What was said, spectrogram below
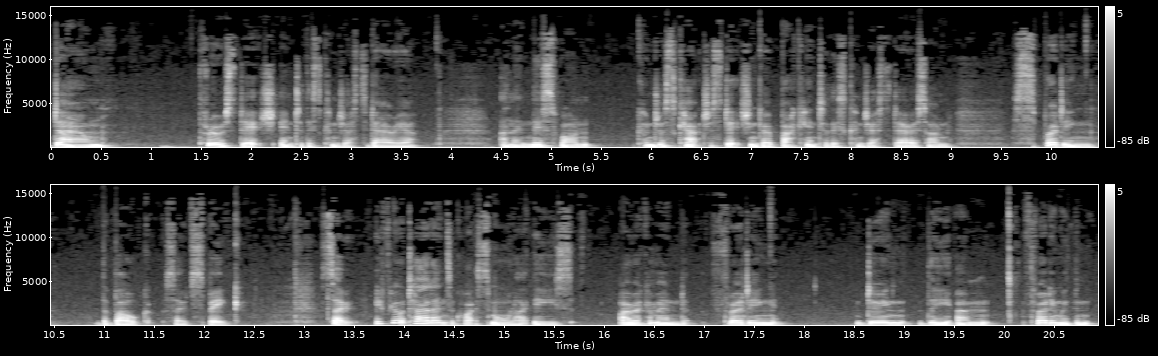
down through a stitch into this congested area. And then this one can just catch a stitch and go back into this congested area. So I'm spreading the bulk so to speak. So if your tail ends are quite small like these I recommend threading doing the um, threading with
